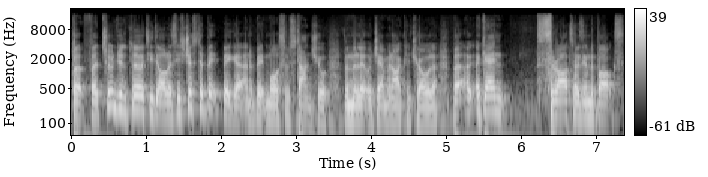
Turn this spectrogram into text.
but for $230, it's just a bit bigger and a bit more substantial than the little Gemini controller. But uh, again, Serato's in the box,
